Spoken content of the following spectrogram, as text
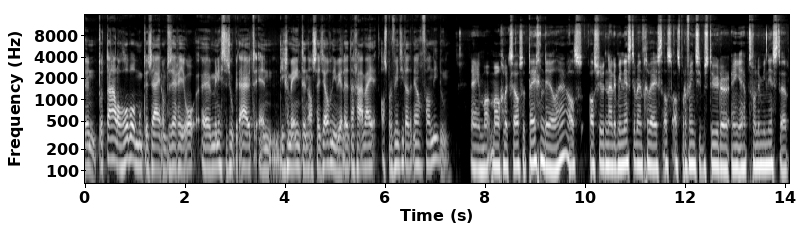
een totale hobbel moeten zijn om te zeggen: joh, eh, minister, zoek het uit. En die gemeenten, als zij zelf niet willen, dan gaan wij als provincie dat in elk geval niet doen. Nee, mogelijk zelfs het tegendeel. Hè? Als, als je naar de minister bent geweest als, als provinciebestuurder en je hebt van de minister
